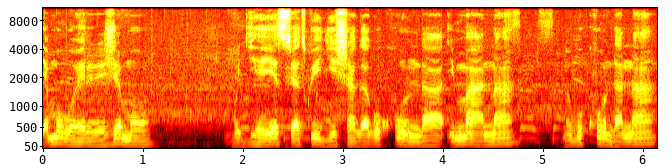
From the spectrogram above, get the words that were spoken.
yamubohererejemo. Mu gihe yesu yatwigishaga gukunda imana no gukundana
